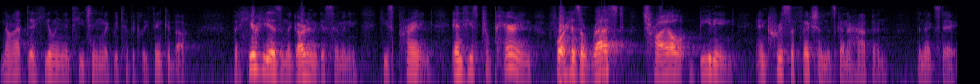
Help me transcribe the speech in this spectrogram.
Not the healing and teaching like we typically think about. But here he is in the Garden of Gethsemane. He's praying, and he's preparing for his arrest, trial, beating, and crucifixion that's going to happen the next day.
